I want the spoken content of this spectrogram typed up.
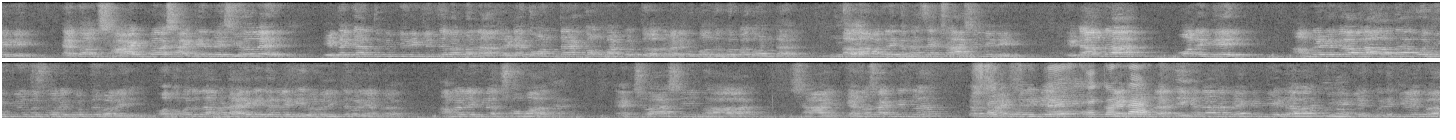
মিনিট। এখন ষাট বা ষাটের বেশি হলে এটাকে আর তুমি মিনিট লিখতে পারবে না। এটা ঘণ্টা কনভার্ট করতে হবে মানে রূপান্তর করবে ঘণ্টা তাহলে আমাদের এখানে আছে একশো আশি মিনিট। এটা আমরা অনেকে আমরা এটাকে আবার আলাদা ঐকিক নিয়মে করে করতে পারি। অথবা যদি আমরা ডাইরেক্ট এখানে লিখে এভাবে লিখতে পারি আমরা। আমরা লিখলাম একশো আশি ভাগ ষাট। কেন ষাট লিখলাম? মিনিটে এক ঘণ্টা। এখানে আমরা ব্র্যাকেট দিয়ে এটা আবার মিনিট লিখব এটা কি লিখবা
